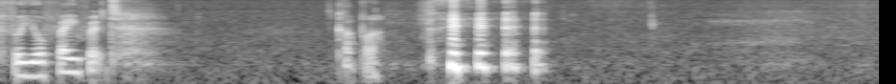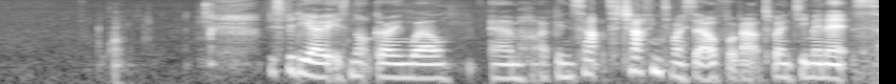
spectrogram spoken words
for your favourite cuppa. This video is not going well. Um, I've been sat chatting to myself for about 20 minutes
